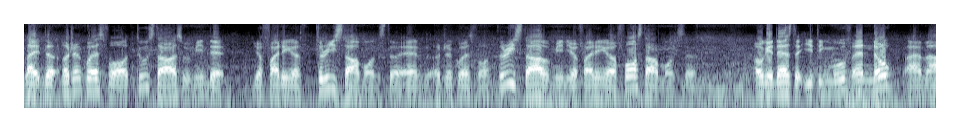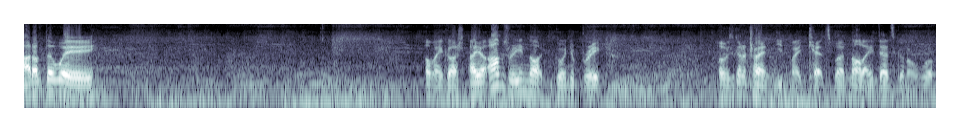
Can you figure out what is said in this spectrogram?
Like the urgent quest for 2 stars would mean that you're fighting a 3 star monster and urgent quest for 3 star would mean you're fighting a 4 star monster. Okay, there's the eating move and nope, I'm out of the way. Oh my gosh, are your arms really not going to break? Oh, he's gonna try and eat my cats, but not like that's gonna work.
